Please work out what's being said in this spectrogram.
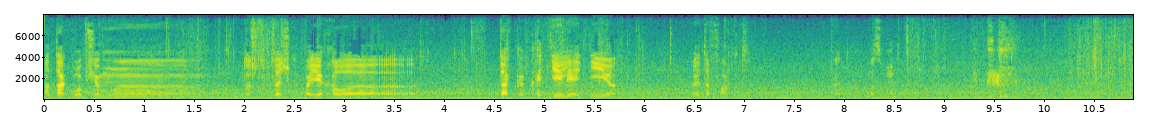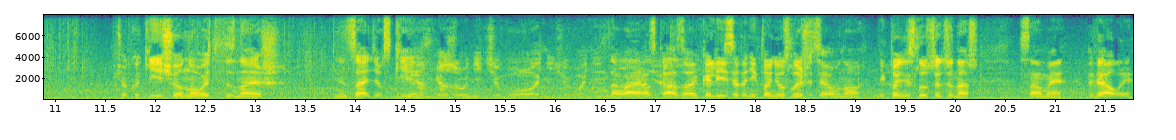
А так, в общем, э, то, что тачка поехала э, так, как хотели от нее, это факт. Поэтому посмотрим. Что, какие еще новости ты знаешь? Инсайдерские. расскажу ничего, ничего не Давай рассказывай, колись, это никто не услышит все равно. Никто не слушает же наш самый вялый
